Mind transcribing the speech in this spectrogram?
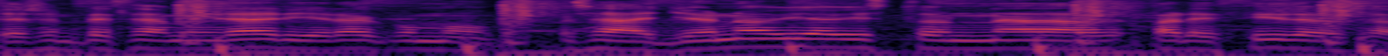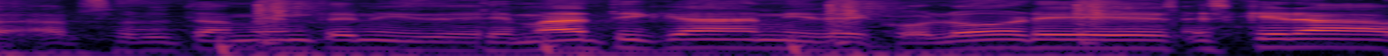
entonces empecé a mirar y era como, o sea, yo no había visto nada parecido, o sea, absolutamente, ni de temática, ni de colores, es que era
